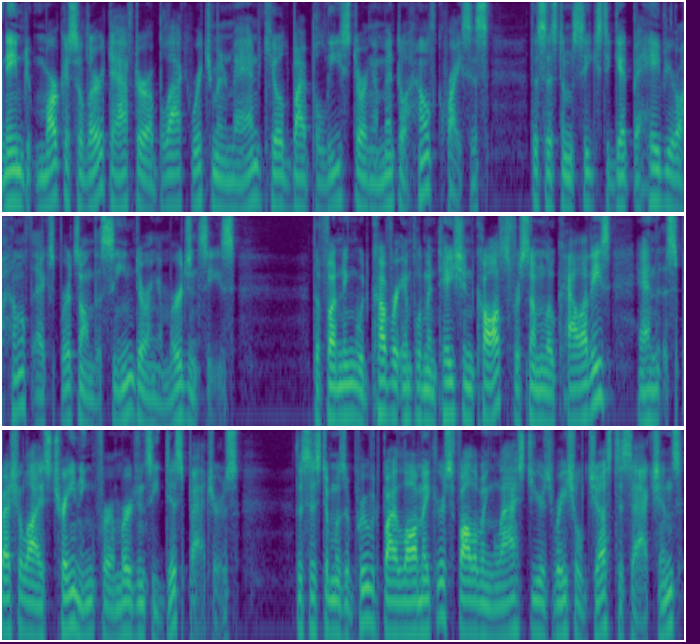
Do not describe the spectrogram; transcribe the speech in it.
Named Marcus Alert after a black Richmond man killed by police during a mental health crisis, the system seeks to get behavioral health experts on the scene during emergencies. The funding would cover implementation costs for some localities and specialized training for emergency dispatchers. The system was approved by lawmakers following last year's racial justice actions,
